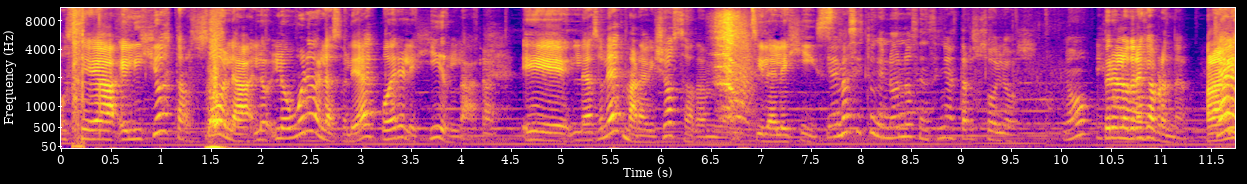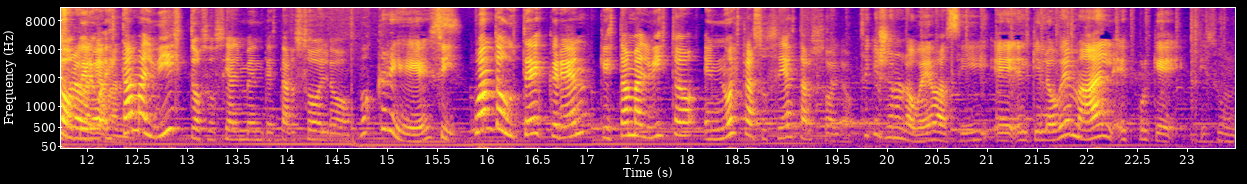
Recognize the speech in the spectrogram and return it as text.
O sea, eligió estar sola. Lo, lo bueno de la soledad es poder elegirla. Claro. Eh, la soledad es maravillosa también, si la elegís. Y además esto que no nos enseña a estar solos, ¿no? Es Pero lo tenés que aprender. Para Claro, pero está mal visto socialmente estar solo. ¿Vos crees? Sí. ¿Cuántos de ustedes creen que está mal visto en nuestra sociedad estar solo? Sé que yo no lo veo así. Eh, el que lo ve mal es porque es un-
